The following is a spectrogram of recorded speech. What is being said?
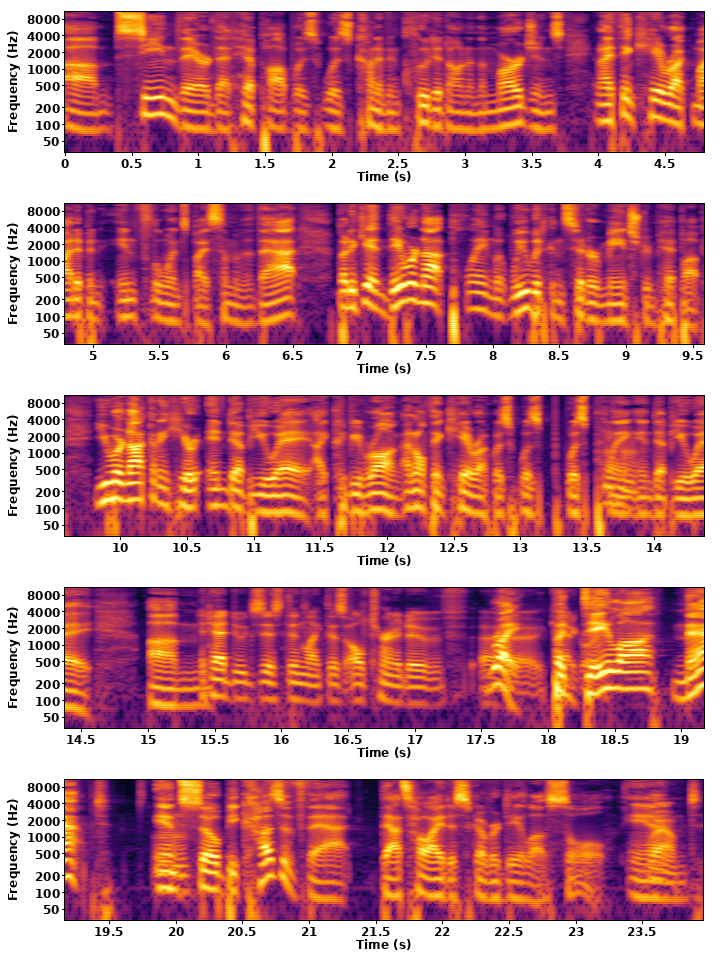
um, scene there that hip hop was was kind of included on in the margins, and I think K Rock might have been influenced by some of that. But again, they were not playing what we would consider mainstream hip hop. You were not going to hear N.W.A. I could be wrong. I don't think K Rock was was was playing Mhm. N.W.A. Um, It had to exist in like this alternative, uh, right? But category. De La mapped, and Mhm. so because of that, that's how I discovered De La Soul, and.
